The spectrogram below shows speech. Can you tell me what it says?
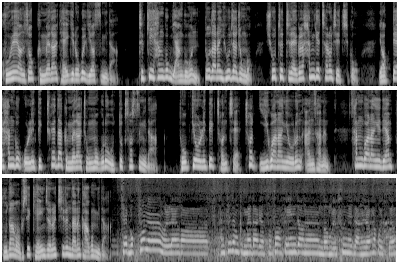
9회 연속 금메달 대기록을 이었습니다. 특히 한국 양궁은 또 다른 효자 종목 쇼트트랙을 한 개 차로 제치고 역대 한국 올림픽 최다 금메달 종목으로 우뚝 섰습니다. 도쿄올림픽 전체 첫 2관왕이 오른 안산은 3관왕에 대한 부담 없이 개인전을 치른다는 각오입니다. 제 목표는 원래가 단체전 금메달이었어서 개인전은 너무 욕심내지 않으려 하고 있고요.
